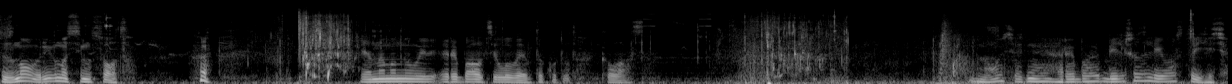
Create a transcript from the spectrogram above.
Знову рівно 700. Ха. Я на минулій рибалці ловив таку тут клас. Ну, сьогодні риба більше зліва стоїть.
